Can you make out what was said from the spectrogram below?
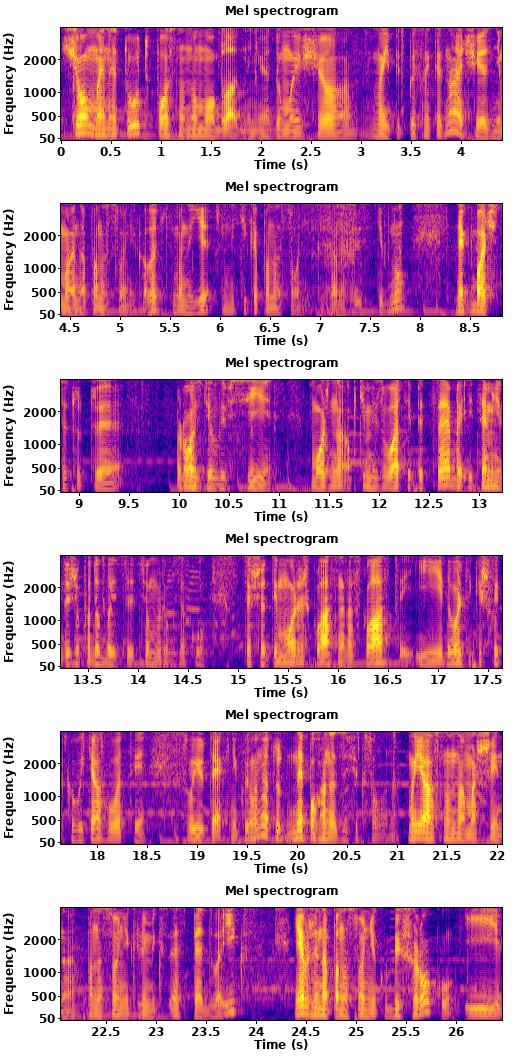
Що в мене тут по основному обладнанню? Я думаю, що мої підписники знають, що я знімаю на Panasonic, але тут в мене є не тільки Panasonic. Зараз відстібну. Як бачите, тут е, розділи всі можна оптимізувати під себе, і це мені дуже подобається в цьому рюкзаку. Те, що ти можеш класно розкласти і доволі таки швидко витягувати свою техніку. І вона тут непогано зафіксована. Моя основна машина Panasonic Lumix S52X. Я вже на Panasonic більше року, і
